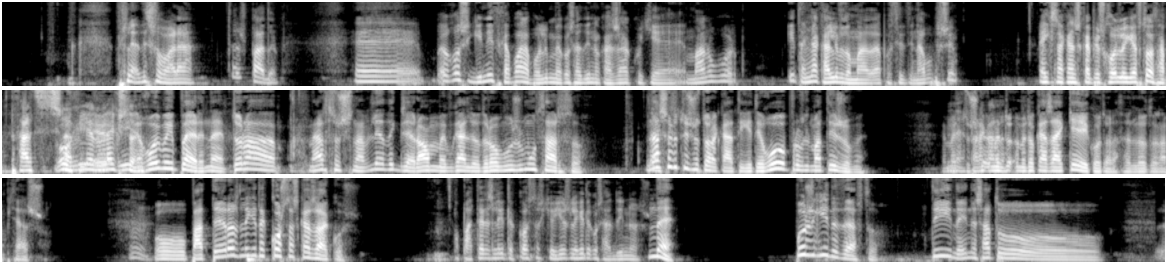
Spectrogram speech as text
δηλαδή σοβαρά. Τέλος πάντων. Ε, εγώ συγκινήθηκα πάρα πολύ με Κωνσταντίνο Καζάκο και Manowar. Ήταν μια καλή εβδομάδα από αυτή την άποψη. Έχεις να κάνεις κάποιο σχόλιο γι' αυτό, θα, θα έρθεις στη συναυλία Όχι, ε, τουλάχιστον. εγώ είμαι υπέρ, ναι. Τώρα να έρθω στη συναυλία δεν ξέρω. Αν με βγάλει ο δρόμος μου, θα έρθω. Να σε ρωτήσω τώρα κάτι, γιατί εγώ προβληματίζομαι. με, Ναι, τους- παρακαλώ. με, το, με το καζακέικο τώρα θέλω το να πιάσω. Ο πατέρας λέγεται Κώστας Καζάκος. Ο πατέρας λέγεται Κώστας και ο γιος λέγεται Κωνσταντίνος. Ναι. Πώς γίνεται αυτό; Τι είναι, είναι σαν το...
